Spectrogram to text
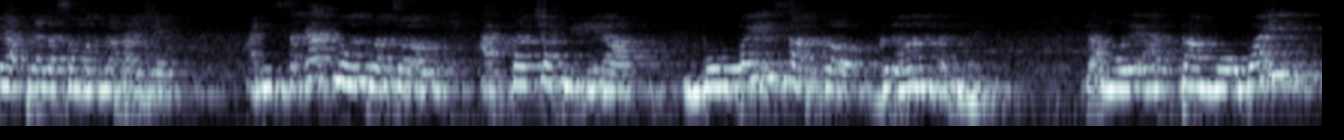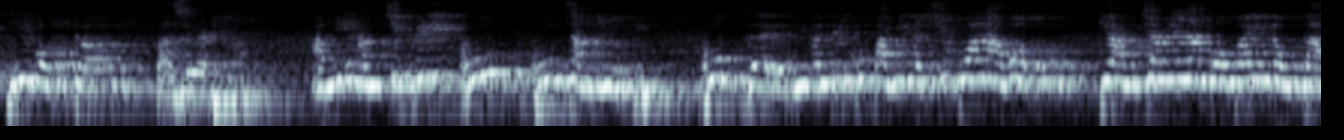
हे आपल्याला समजलं पाहिजे. आणि सगळ्यात महत्त्वाचं आत्ताच्या पिढीला मोबाईल सारखं ग्रहण लागलंय त्यामुळे आता मोबाईल ही गोष्ट बाजूला ठेवा. आम्ही आमची पिढी खूप खूप चांगली होती. खूप मी म्हणते खूप आम्ही नशीबवान आहोत की आमच्या वेळेला मोबाईल नव्हता.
